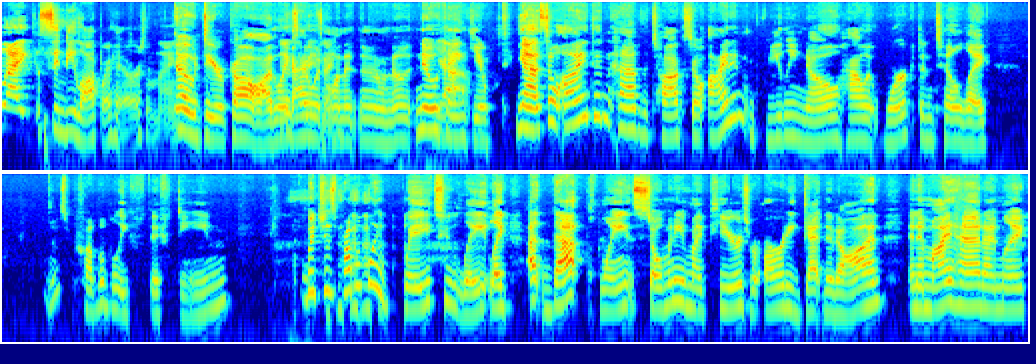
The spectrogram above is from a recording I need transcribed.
like Cyndi Lauper hair or something. Oh dear God! Like I wouldn't want to. No, no, no. Yeah. Thank you. Yeah. So I didn't have the talk, so I didn't really know how it worked until like it was probably fifteen, which is probably way too late. Like at that point, so many of my peers were already getting it on, and in my head, I'm like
